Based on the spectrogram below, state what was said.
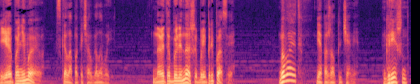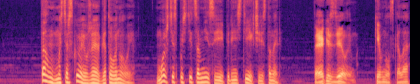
«Я понимаю», — скала покачал головой. «Но это были наши боеприпасы». «Бывает», — я пожал плечами. «Грешен. Там в мастерской уже готовы новые. Можете спуститься вниз и перенести их через тоннель». «Так и сделаем», — кивнул скала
